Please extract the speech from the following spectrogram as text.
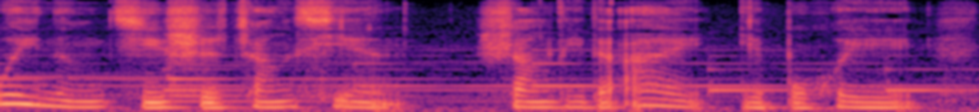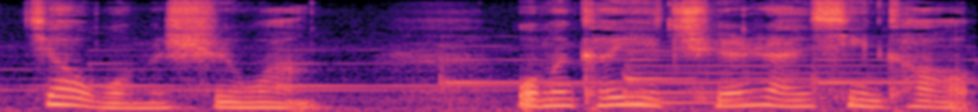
未能及时彰显，上帝的爱也不会叫我们失望。我们可以全然信靠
